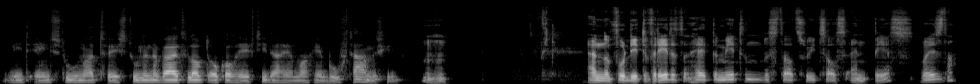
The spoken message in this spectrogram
niet één stoel, maar twee stoelen naar buiten loopt, ook al heeft hij daar helemaal geen behoefte aan misschien. Mm En voor die tevredenheid te meten bestaat zoiets als NPS. Wat is dat?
